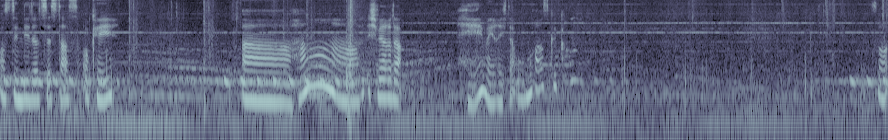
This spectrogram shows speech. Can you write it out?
Aus den Little Sisters. Okay. Aha. Ich wäre da... Hä? Wäre ich da oben rausgekommen? So,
